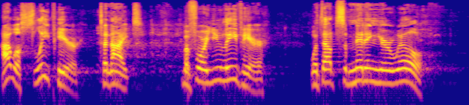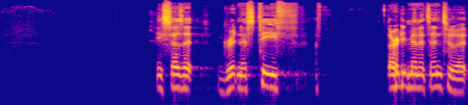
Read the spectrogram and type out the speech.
I will sleep here tonight before you leave here without submitting your will. He says it, gritting his teeth, 30 minutes into it,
